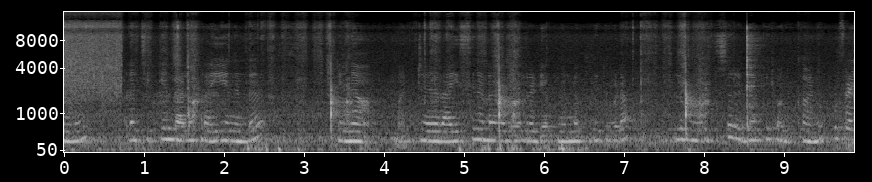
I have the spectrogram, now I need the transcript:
അവിടെ. ചിക്കൻ കാലം ഫ്രൈ ചെയ്യുന്നുണ്ട്. പിന്നെ മറ്റേ റൈസിനുള്ള കാര്യങ്ങൾ റെഡിയാക്കുന്നുണ്ട്. അപ്പോൾ ഇതിവിടെ മുറിച്ച് റെഡിയാക്കി കൊടുക്കുകയാണ്. ഫ്രൈ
